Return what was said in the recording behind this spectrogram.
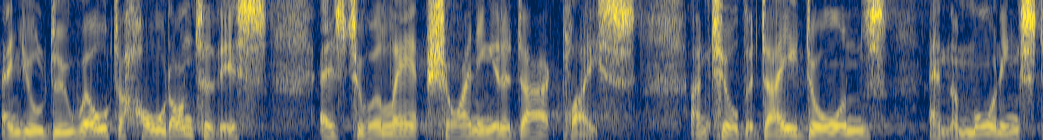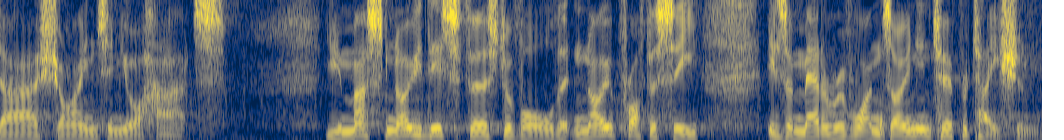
and you'll do well to hold on to this as to a lamp shining in a dark place until the day dawns and the morning star shines in your hearts. You must know this first of all that no prophecy is a matter of one's own interpretation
